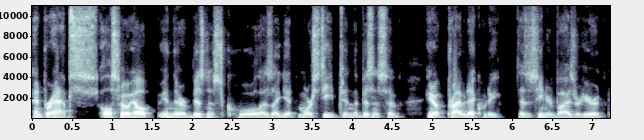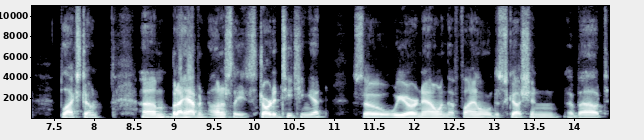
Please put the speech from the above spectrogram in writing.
and perhaps also help in their business school as I get more steeped in the business of you know private equity as a senior advisor here at Blackstone. Um, but I haven't honestly started teaching yet, so we are now in the final discussion about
